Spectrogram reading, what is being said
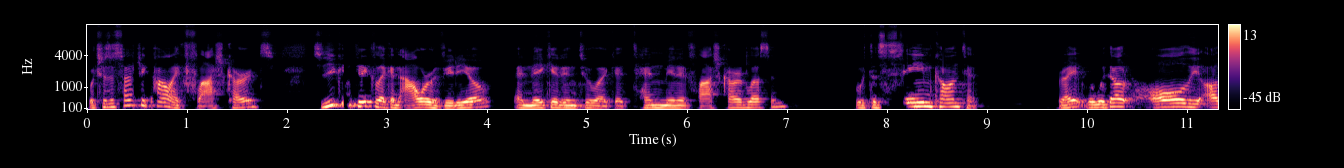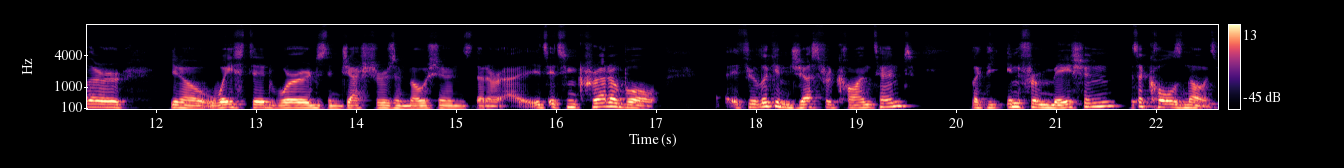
which is essentially kind of like flashcards. So you can take like an hour video and make it into like a 10 minute flashcard lesson with the same content, right? But without all the other you know wasted words and gestures and motions that are it's it's incredible. If you're looking just for content like the information it's like Coles Notes.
